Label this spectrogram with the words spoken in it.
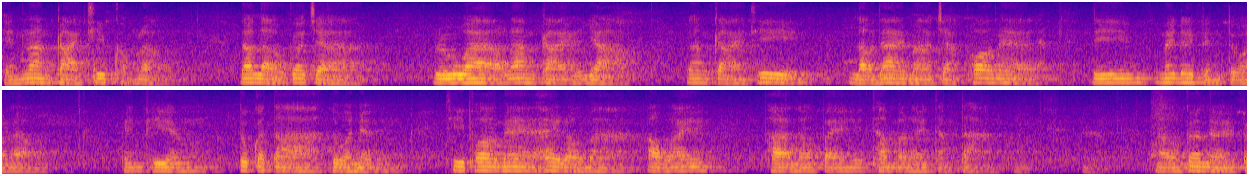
เห็นร่างกายทิพของเรา แล้วเราก็จะรู้ว่าร่างกายหยาบร่างกายที่ เราได้มาจากพ่อแม่นี้ไม่ได้เป็นตัวเรา เป็นเพียงตุ๊กตาตัวหนึ่ง ที่พ่อแม่ให้เรามาเอาไว้พาเราไปทำอะไรต่างๆ เราก็เลยไป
